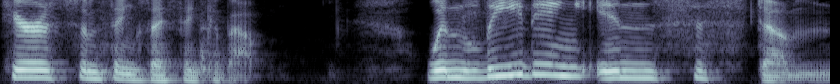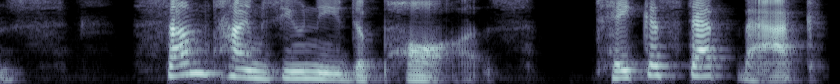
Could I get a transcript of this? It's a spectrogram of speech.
Here are some things I think about. When leading in systems, sometimes you need to pause, take a step back,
